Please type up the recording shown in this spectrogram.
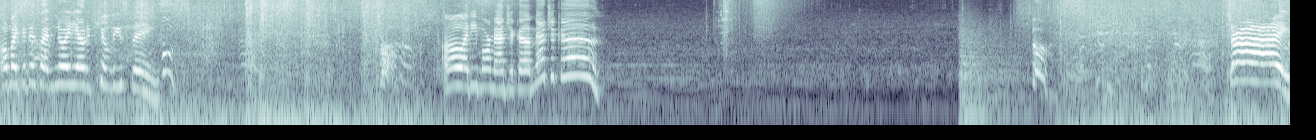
Oh my goodness, I have no idea how to kill these things. Oh, I need more Magicka. Magicka! Die!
